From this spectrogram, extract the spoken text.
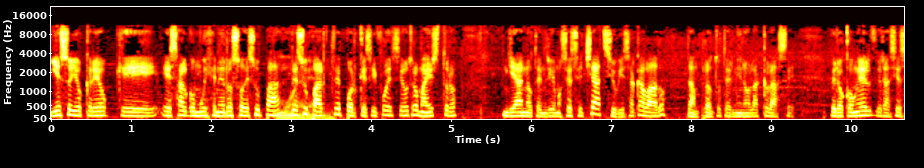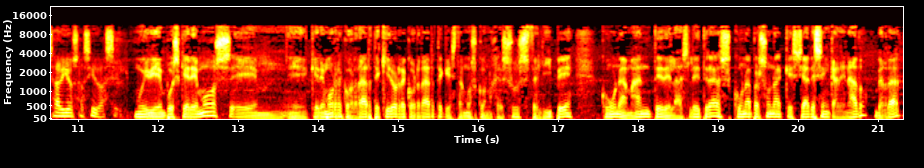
Y eso yo creo que es algo muy generoso de su, de su parte porque si fuese otro maestro ya no tendríamos ese chat si hubiese acabado tan pronto terminó la clase pero con él, gracias a Dios, ha sido así. Muy bien, pues queremos, eh, eh, queremos recordarte, quiero recordarte que estamos con Jesús Felipe, con un amante de las letras, con una persona que se ha desencadenado, ¿verdad?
